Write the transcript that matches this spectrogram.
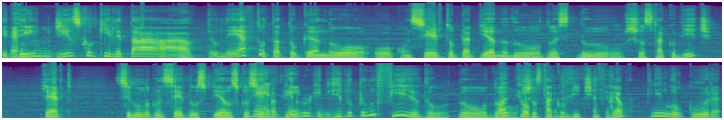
E tem um disco que ele tá. O neto tá tocando o, o concerto para piano do, do, do Shostakovich, certo? Segundo concerto dos pianos, concerto É, para piano dirigido pelo filho do, do, do Olha. Shostakovich, entendeu? Que loucura.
